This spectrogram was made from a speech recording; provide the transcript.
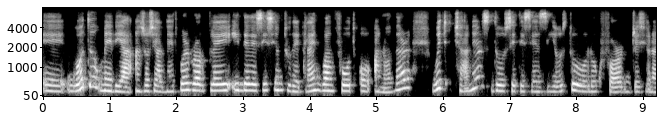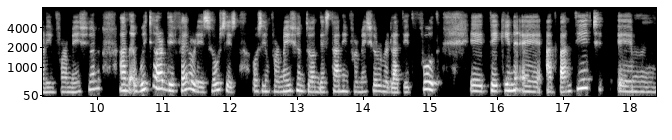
uh, what do media and social network role play in the decision to decline one food or another? Which channels do citizens use to look for nutritional information? And which are the favorite sources of information to understand information related food, uh, taking advantage um,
